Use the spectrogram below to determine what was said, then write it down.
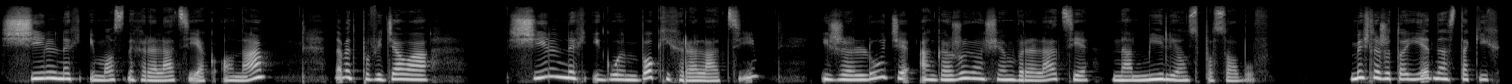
silnych i mocnych relacji jak ona. Nawet powiedziała silnych i głębokich relacji, i że ludzie angażują się w relacje na milion sposobów. Myślę, że to jedna z takich,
